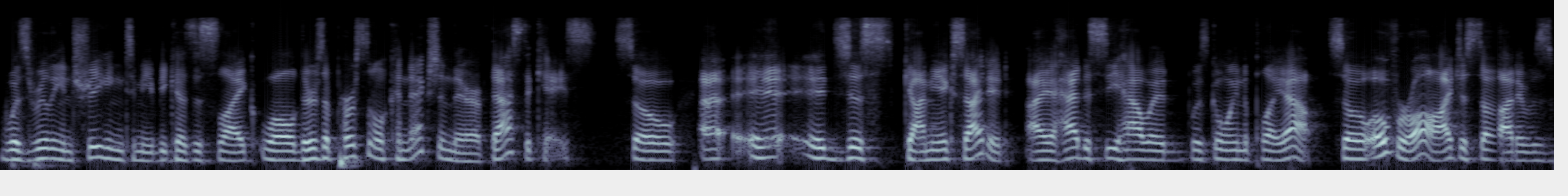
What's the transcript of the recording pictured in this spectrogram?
was really intriguing to me because it's like, well, there's a personal connection there if that's the case. So uh, it, it just got me excited. I had to see how it was going to play out. So overall, I just thought it was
